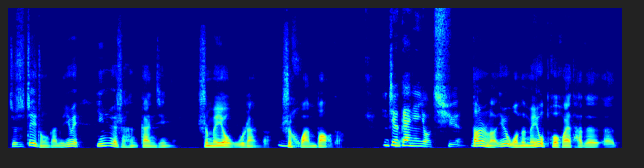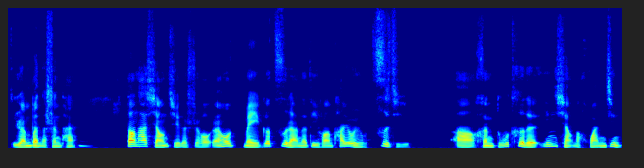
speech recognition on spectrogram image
就是这种感觉。因为音乐是很干净的，是没有污染的，是环保的。你这个概念有趣。当然了，因为我们没有破坏它的呃原本的生态。当它响起的时候，然后每个自然的地方，它又有自己啊很独特的音响的环境，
